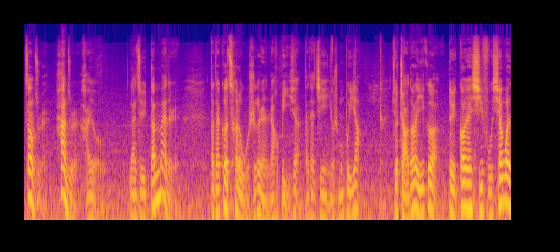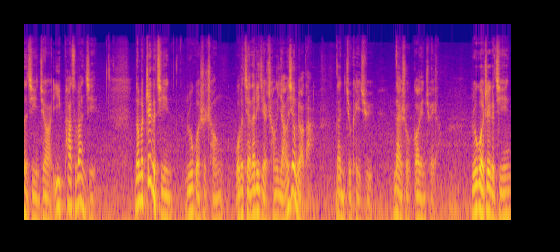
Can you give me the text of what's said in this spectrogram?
藏族人、汉族人还有来自于丹麦的人，大家各测了五十个人，然后比一下大家基因有什么不一样，就找到了一个对高原习服相关的基因，叫 e p a s one 基因。那么这个基因如果是呈我们简单理解成阳性表达，那你就可以去耐受高原缺氧。如果这个基因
